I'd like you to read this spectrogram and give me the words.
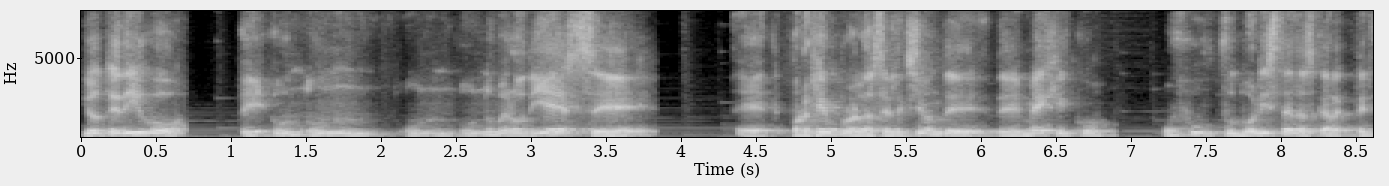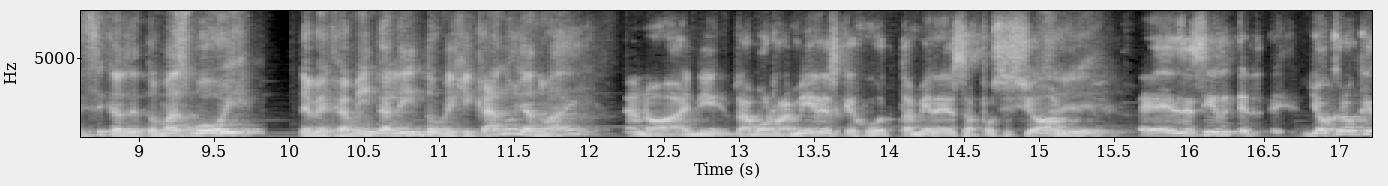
Yo te digo, un, un, un, número 10, por ejemplo, la selección de, de México, un futbolista de las características de Tomás Boy, de Benjamín Galindo, mexicano, ya no hay. Ya no hay ni Ramón Ramírez, que jugó también en esa posición. Es decir, yo creo que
